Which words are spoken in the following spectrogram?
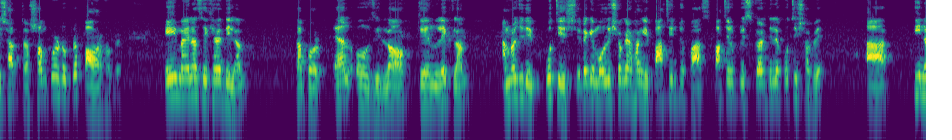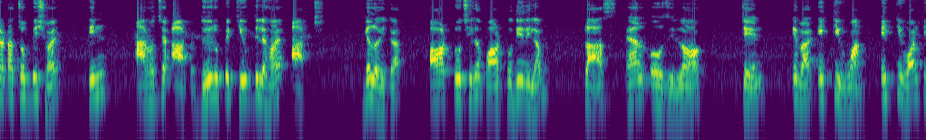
এই সাতটা সম্পূর্ণ উপরে পাওয়ার হবে। এই মাইনাস এখানে দিলাম, তারপর এল ও জি লক টেন লিখলাম। আমরা যদি পঁচিশ, এটাকে মৌলিক সংখ্যায় ভাঙি, পাঁচ ইন্টু পাঁচ, পাঁচের উপর স্কোয়ার দিলে পঁচিশ হবে। আর তিন আটা চব্বিশ হয়, তিন, আর হচ্ছে আট দুই রূপে কিউব দিলে হয় আট। গেল এটা পাওয়ার টু ছিল পাওয়ার টু দিয়ে দিলাম plus L O G log ten এবার এইটটি ওয়ান এইটটি ওয়ানকে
